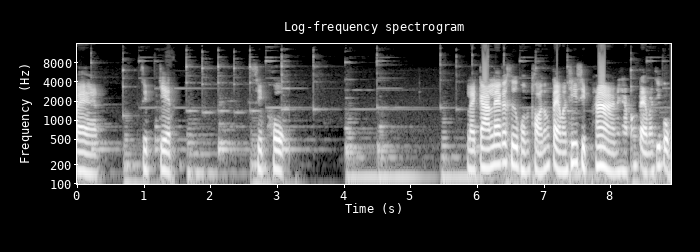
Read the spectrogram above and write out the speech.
18 17 16 รายการแรกก็คือผมถอนตั้งแต่วันที่ 15 นะครับ ตั้งแต่วันที่ผม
